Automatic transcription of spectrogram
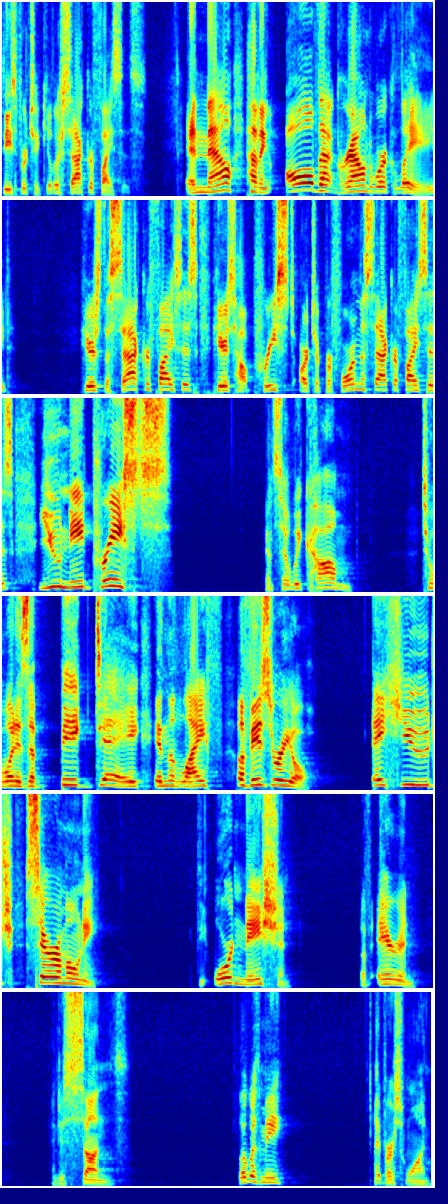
these particular sacrifices. And now, having all that groundwork laid, here's the sacrifices, here's how priests are to perform the sacrifices. You need priests. And so we come to what is a big day in the life of Israel, a huge ceremony the ordination of Aaron and his sons. Look with me at verse 1.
